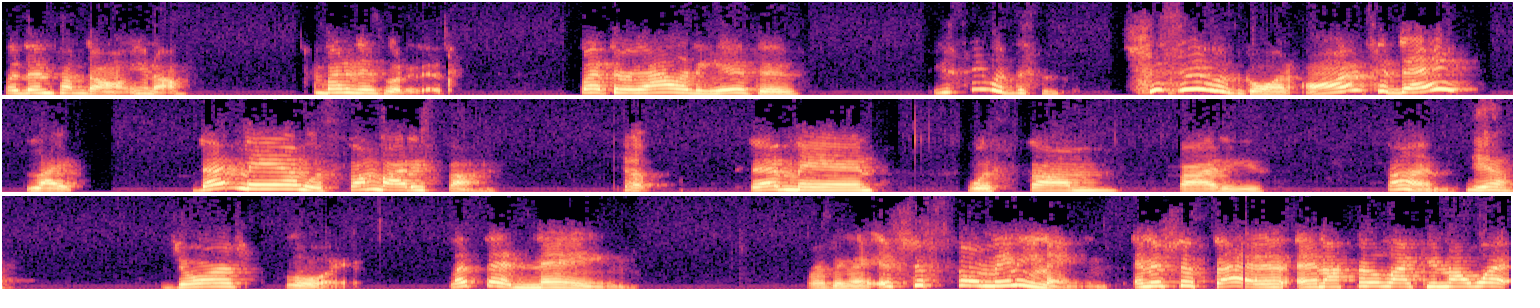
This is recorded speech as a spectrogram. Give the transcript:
but then some don't. You know, but it is what it is. But the reality is, is you see what this is you see what's going on today? Like that man was somebody's son. Yep. That man was somebody's son. Yeah. George Floyd. Let that name resonate. It's just so many names. And it's just that. And, and I feel like, you know what?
